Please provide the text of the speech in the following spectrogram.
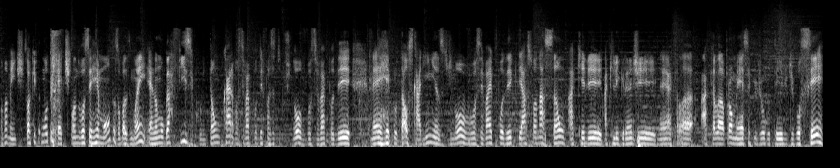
novamente. Só que com outro catch. Quando você remonta a sua base mãe, ela é um lugar físico. Então, cara, você vai poder fazer tudo de novo. Você vai poder, né, recrutar os carinhas de novo. Você vai poder criar sua nação. Aquele, aquele grande, né, aquela, aquela promessa que o jogo teve de você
